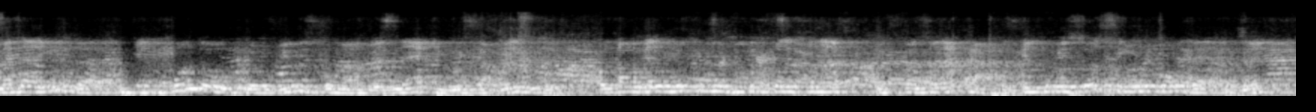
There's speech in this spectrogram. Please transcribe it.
mas ainda, porque quando eu, vi o Marvel Snap inicialmente, eu estava vendo muito como um jogo de colecionar, de colecionar cartas. Ele começou assim com o né?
